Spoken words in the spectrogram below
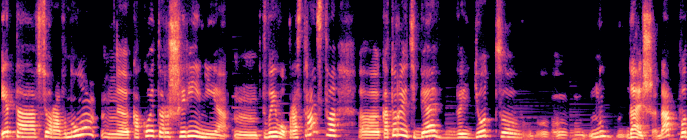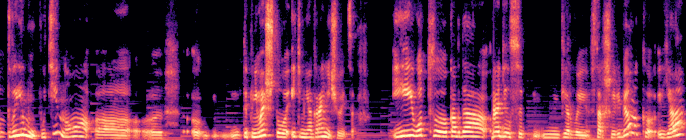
это все равно э, какое-то расширение э, твоего пространства, э, которое тебя ведет э, ну, дальше, да, по твоему пути, но э, э, ты понимаешь, что этим не ограничивается. И вот э, когда родился первый старший ребенок, я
